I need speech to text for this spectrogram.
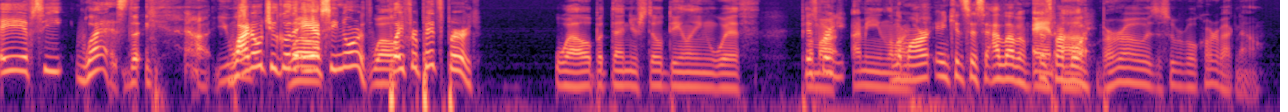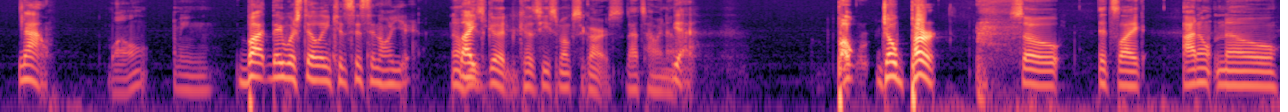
AFC West. the yeah, you. Why want- don't you go to well, AFC North? well- Play for Pittsburgh. Well, but then you're still dealing with Pittsburgh. Lamar. I mean, Lamar. Lamar, inconsistent. I love him. and That's my uh, boy. Burrow is a Super Bowl quarterback now. Now, Well, I mean, but they were still inconsistent all year. no, Like- he's good because he smokes cigars. That's how I know. Yeah. Bo- Joe Burt. So it's like I don't know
